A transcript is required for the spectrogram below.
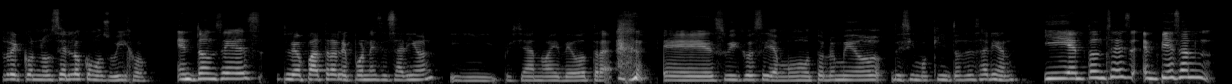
reconocerlo como su hijo. Entonces Cleopatra le pone cesarión y pues ya no hay de otra. Eh, su hijo se llamó Ptolomeo XV Cesarión. Y entonces empiezan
